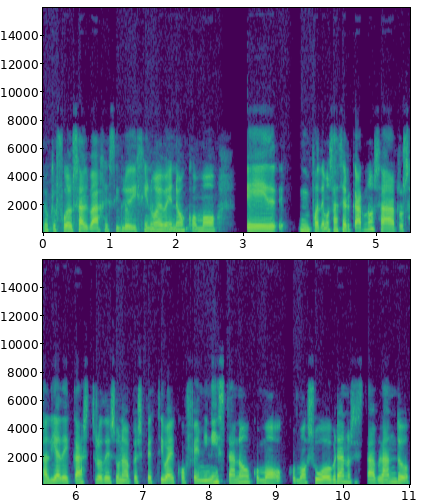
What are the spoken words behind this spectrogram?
lo que fue el salvaje siglo XIX, ¿no? Como eh, podemos acercarnos a Rosalía de Castro desde una perspectiva ecofeminista, ¿no? Como, como su obra nos está hablando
